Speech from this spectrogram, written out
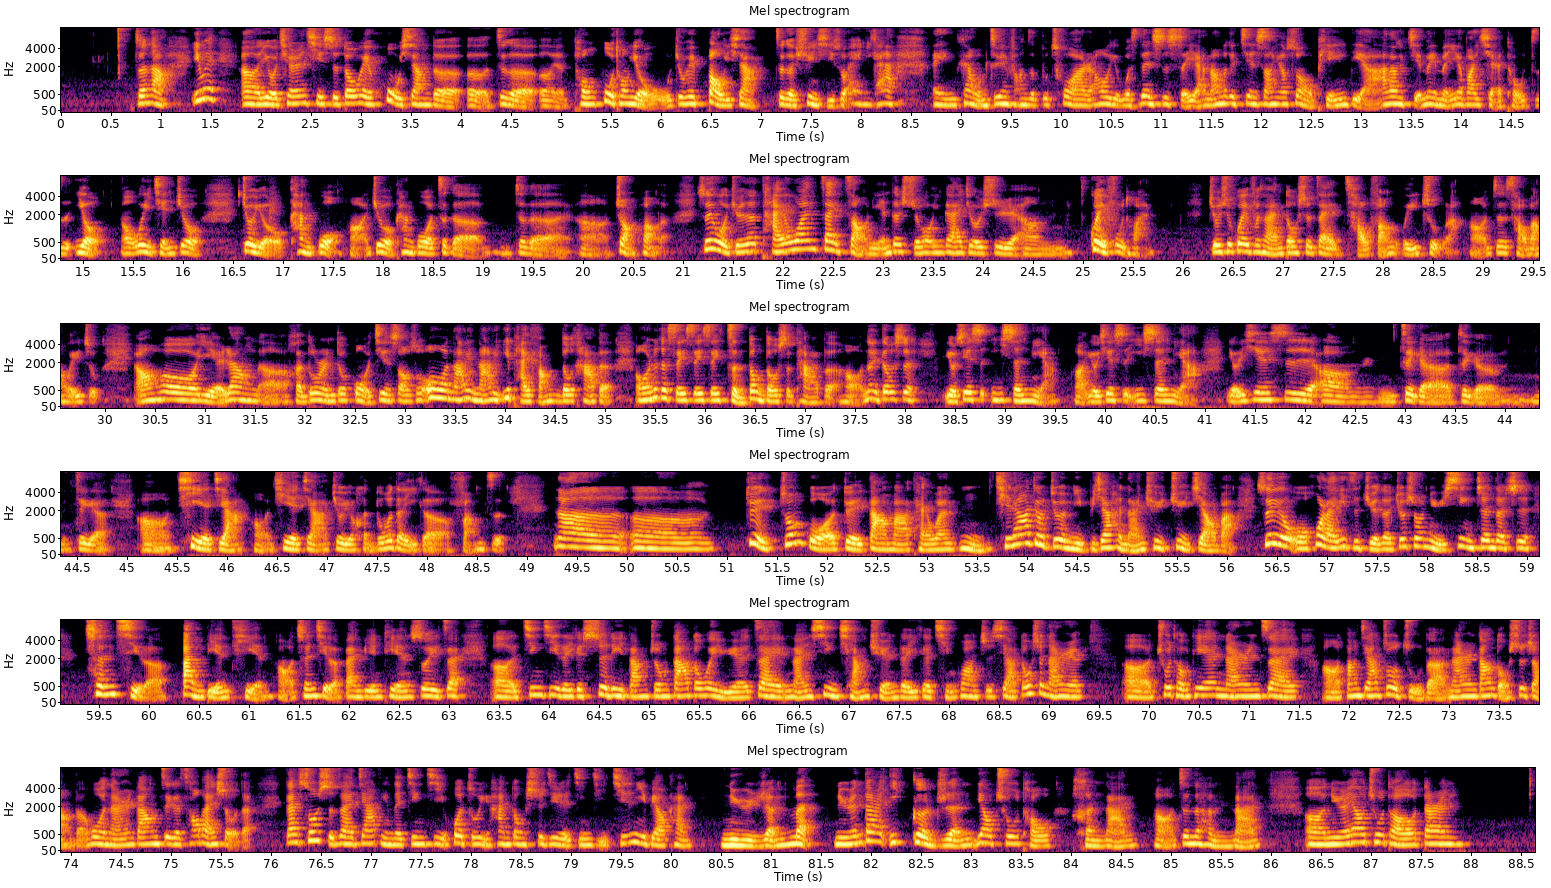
真的，因为呃，有钱人其实都会互相的呃，这个呃通互通有无，就会报一下这个讯息，说，哎，你看，哎，你看我们这边房子不错啊，然后我认识谁呀、然后那个建商要算我便宜点啊，那个姐妹们要不要一起来投资？有，哦，我以前就就有看过哈，就有看过这个这个呃状况了。所以我觉得台湾在早年的时候，应该就是嗯贵妇团。就是贵妇团都是在炒房为主啦，哦，这是炒房为主，然后也让呃很多人都跟我介绍说，哦，哪里哪里一排房子都他的，哦，那个谁谁谁整栋都是他的，哈、哦，那都是有些是医生娘啊、有些是医生娘，有一些是嗯这个这个这个啊、企业家，哦，企业家就有很多的一个房子，那呃。对中国，对大妈，台湾，嗯，其他就就你比较很难去聚焦吧。所以我后来一直觉得，就说女性真的是撑起了半边天，好，撑起了半边天。所以在呃经济的一个势力当中，大家都会以为在男性强权的一个情况之下，都是男人呃出头天，男人在啊、呃、当家做主的，男人当董事长的，或男人当这个操盘手的。但说实在，家庭的经济或足以撼动世界的经济，其实你不要看。女人们，女人当然一个人要出头很难，哈，真的很难。呃，女人要出头，当然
